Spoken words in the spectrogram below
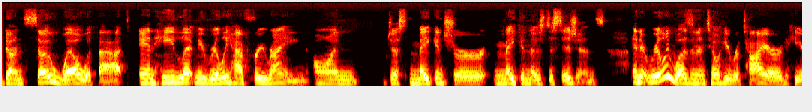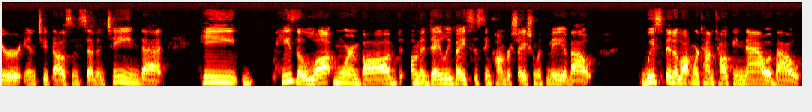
done so well with that. And he let me really have free reign on just making sure making those decisions. And it really wasn't until he retired here in 2017 that he he's a lot more involved on a daily basis in conversation with me about we spend a lot more time talking now about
